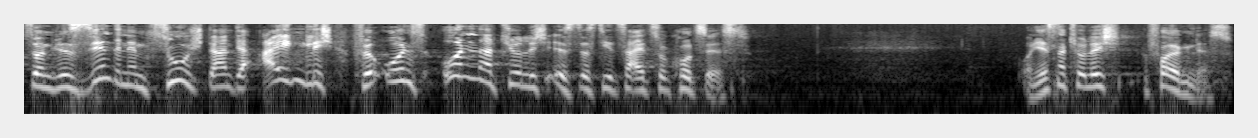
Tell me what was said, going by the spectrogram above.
sondern wir sind in einem Zustand, der eigentlich für uns unnatürlich ist, dass die Zeit so kurz ist. Und jetzt natürlich Folgendes.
